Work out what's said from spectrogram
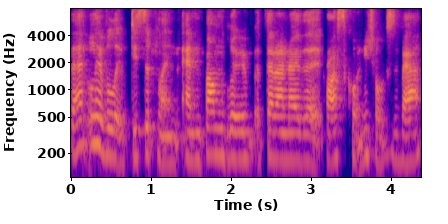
that level of discipline and bum glue that I know that Bryce Courtenay talks about,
